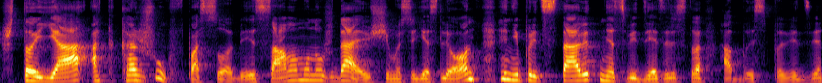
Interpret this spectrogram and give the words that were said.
что я откажу в пособии самому нуждающемуся, если он не представит мне свидетельство об исповеди.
